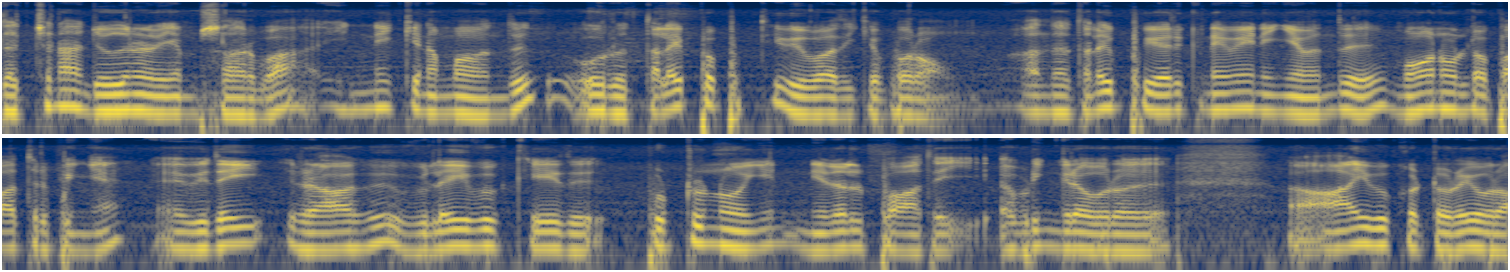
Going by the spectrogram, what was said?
தட்சணா ஜோதி நிலையம் சார்பாக இன்றைக்கி நம்ம வந்து ஒரு தலைப்பை பற்றி விவாதிக்க போகிறோம் அந்த தலைப்பு ஏற்கனவே நீங்கள் வந்து முகநூலில் பார்த்துருப்பீங்க. விதை ராகு விளைவு கேது புற்றுநோயின் நிழல் பாதை அப்படிங்கிற ஒரு ஆய்வு கட்டுரை ஒரு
